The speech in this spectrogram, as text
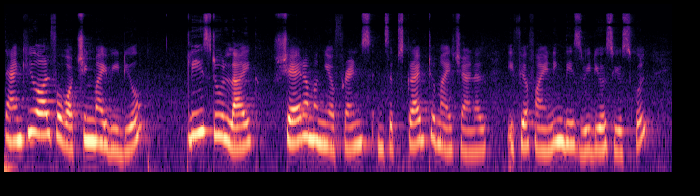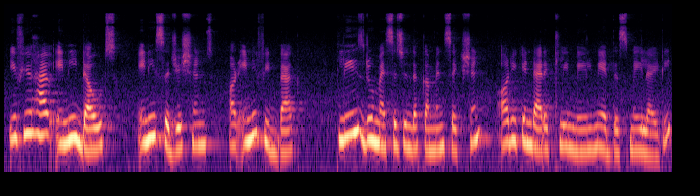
Thank you all for watching my video. Please do like, share among your friends and subscribe to my channel if you are finding these videos useful. If you have any doubts, any suggestions or any feedback, please do message in the comment section or you can directly mail me at this mail id.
